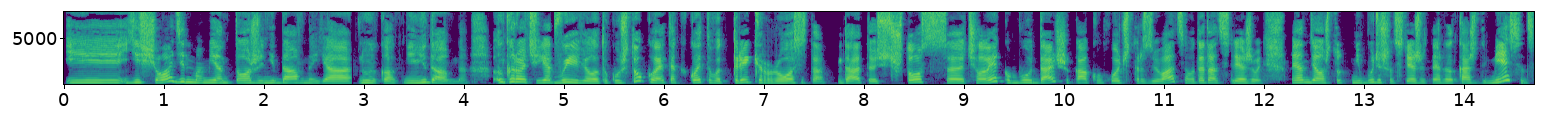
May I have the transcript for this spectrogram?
И еще один момент тоже недавно я, ну как, не недавно, ну, короче, я выявила такую штуку, это какой-то вот трекер роста, да, то есть что с человеком будет дальше, как он хочет развиваться, вот это отслеживать. Понятное дело, что тут не будешь отслеживать, наверное, каждый месяц,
